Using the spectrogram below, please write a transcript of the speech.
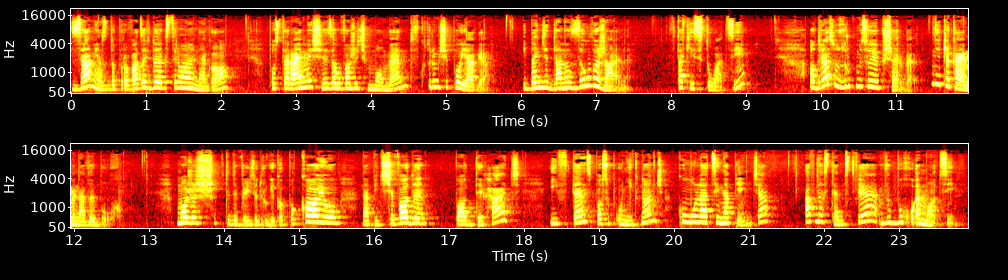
Zamiast doprowadzać do ekstremalnego, postarajmy się zauważyć moment, w którym się pojawia i będzie dla nas zauważalny. W takiej sytuacji od razu zróbmy sobie przerwę. Nie czekajmy na wybuch. Możesz wtedy wyjść do drugiego pokoju, napić się wody, poddychać i w ten sposób uniknąć kumulacji napięcia, a w następstwie wybuchu emocji.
